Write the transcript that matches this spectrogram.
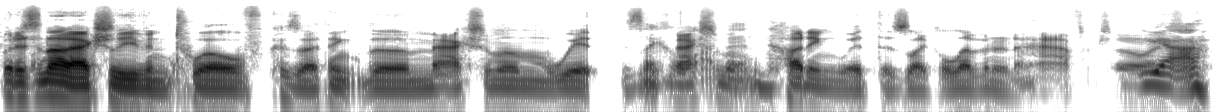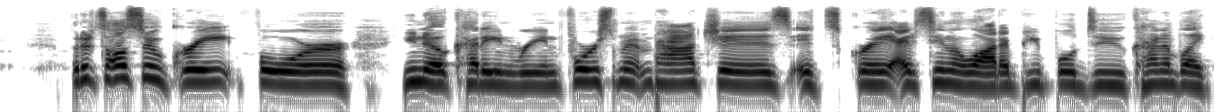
But it's not actually even 12 because I think the maximum width, It's like maximum 11. cutting width is like 11 and a half or so. Yeah. But it's also great for, you know, cutting reinforcement patches. It's great. I've seen a lot of people do kind of like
